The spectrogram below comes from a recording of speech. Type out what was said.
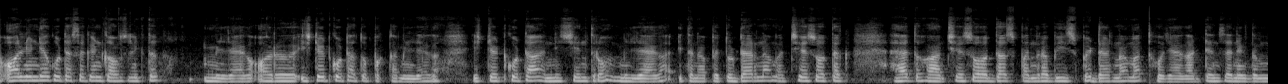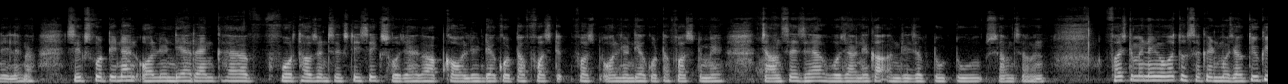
all India quota second counselling तक मिल जाएगा और स्टेट कोटा तो पक्का मिल जाएगा। स्टेट कोटा निश्चिंत रहो, मिल जाएगा। इतना पे तो डरना मत 600 तक है तो हाँ 610 15 20 पे डरना मत, हो जाएगा। टेंशन एकदम नहीं लेना। 649 ऑल इंडिया रैंक है 4066 हो जाएगा आपका all India quota first first all India quota first में चांसेस है हो जाने का unreserved two two seven seven first में नहीं होगा तो सेकंड में हो जाएगा क्योंकि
